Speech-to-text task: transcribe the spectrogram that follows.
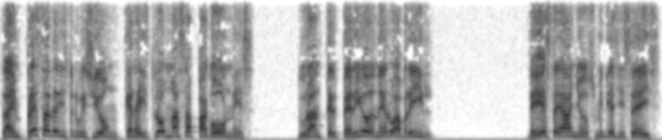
La empresa de distribución que registró más apagones durante el periodo de enero-abril de este año 2016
